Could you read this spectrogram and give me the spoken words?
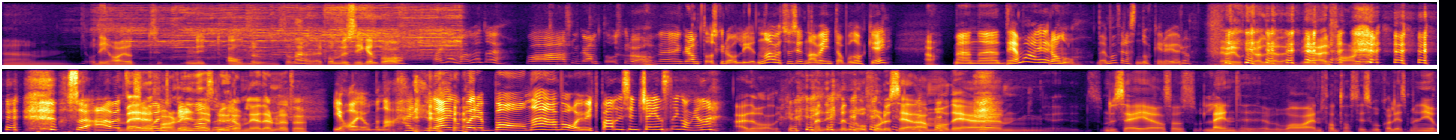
Um, og de har jo et nytt album. Sånn her, der kom musikken på. Jeg er gammel, vet du. Og jeg som glemte å skru Ja. av, av lyden, vet du, siden jeg venta på dere. Ja. Men uh, det må jeg gjøre nå. Det må forresten dere gjøre òg. Vi har gjort det allerede. Vi er erfaren. Så jeg vet Mer erfaren enn det. programlederen, vet du. Ja, jo, men herregud, det er jo bare bane. Jeg var jo ikke på Alice in Chains den gangen, jeg. Nei, det var det ikke. Men, men nå får du se dem, og det er um, Som du sier, altså, Lane var en fantastisk vokalist, men nye,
